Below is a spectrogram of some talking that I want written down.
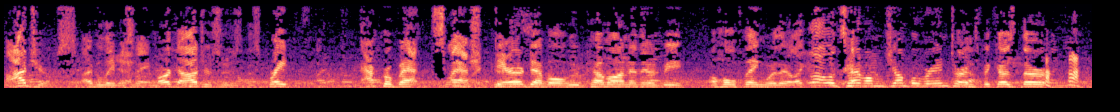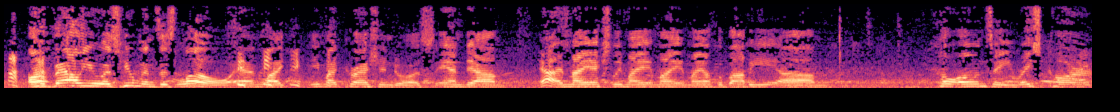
Odgers, I believe his name. Mark Odgers, who's this great acrobat slash daredevil who'd come on, and there would be a whole thing where they're like, "Well, let's have them jump over interns because their our value as humans is low, and like he might crash into us." And um, yeah, and my actually my my my uncle Bobby. Um, co-owns a race car.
